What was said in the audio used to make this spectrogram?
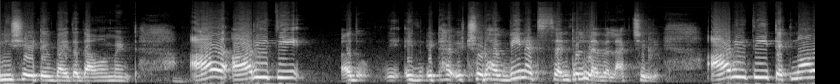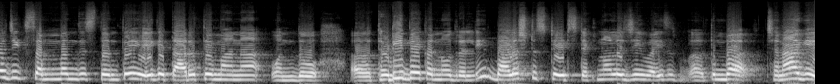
initiative by the government ಆ ಆ ರೀತಿ ಅದು it it should have been at central level actually ಆ ರೀತಿ ಟೆಕ್ನಾಲಜಿಗೆ ಸಂಬಂಧಿಸಿದಂತೆ ಹೇಗೆ ತಾರತಮ್ಯನ ಒಂದು ತಡಿಬೇಕು ತಡಿಬೇಕನ್ನೋದ್ರಲ್ಲಿ ಬಹಳಷ್ಟು ಸ್ಟೇಟ್ಸ್ ಟೆಕ್ನಾಲಜಿ ವೈಸ್ ತುಂಬಾ ಚೆನ್ನಾಗಿ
